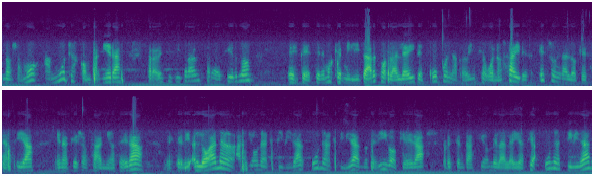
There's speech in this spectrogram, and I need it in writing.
nos llamó a muchas compañeras travestis y trans para decirnos este, tenemos que militar por la ley de cupo en la provincia de Buenos Aires. Eso era lo que se hacía en aquellos años. Era este, Loana hacía una actividad, una actividad, no te digo que era presentación de la ley, hacía una actividad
